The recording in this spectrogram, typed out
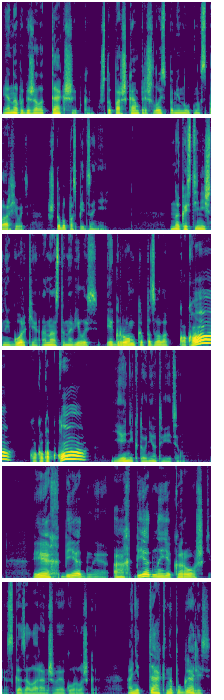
И она побежала так шибко, что паршкам пришлось поминутно вспархивать, чтобы поспеть за ней. На костяничной горке она остановилась и громко позвала «Ко-ко! Ко-ко-ко-ко!» Ей никто не ответил. «Эх, бедные, ах, бедные крошки!» — сказала оранжевое горлышко. «Они так напугались,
